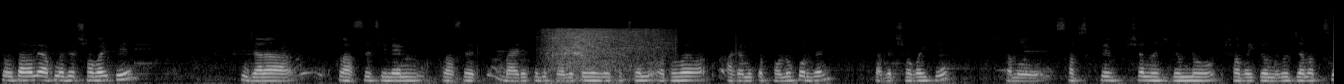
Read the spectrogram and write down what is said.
তো তাহলে আপনাদের সবাইকে, যারা ক্লাসে ছিলেন ক্লাসের বাইরে থেকে ফলো করে রেখেছেন অথবা আগামীতে ফলো করবেন, তাদের সবাইকে আমি সাবস্ক্রিপশনের জন্য সবাইকে অনুরোধ জানাচ্ছি।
